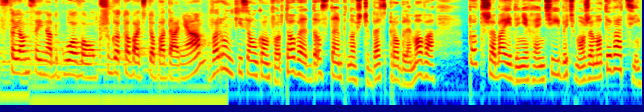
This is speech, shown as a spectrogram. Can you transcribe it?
stojącej nad głową, przygotować do badania. Warunki są komfortowe, dostępność bezproblemowa. Potrzeba jedynie chęci i być może motywacji.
